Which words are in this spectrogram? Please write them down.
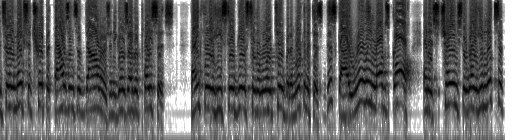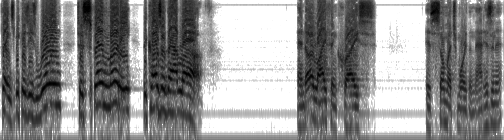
And so he makes a trip at thousands of dollars and he goes other places. Thankfully, he still gives to the Lord too. But I'm looking at this. This guy really loves golf, and it's changed the way he looks at things because he's willing to spend money because of that love. And our life in Christ is so much more than that, isn't it?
